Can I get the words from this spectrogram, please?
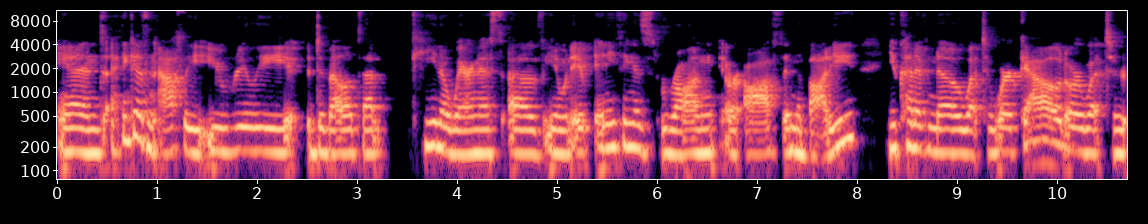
And I think as an athlete, you really develop that keen awareness of, you know, when anything is wrong or off in the body, you kind of know what to work out or what to,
